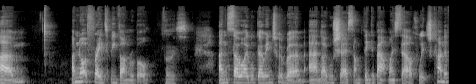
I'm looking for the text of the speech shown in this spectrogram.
um, I'm not afraid to be vulnerable. Nice. And so I will go into a room and I will share something about myself, which kind of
